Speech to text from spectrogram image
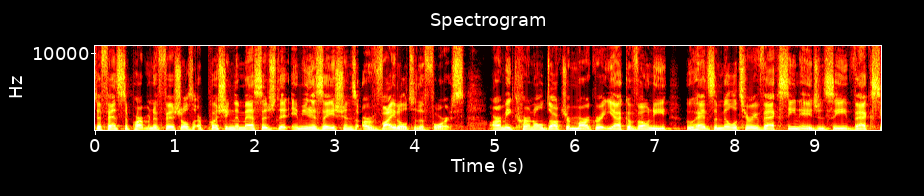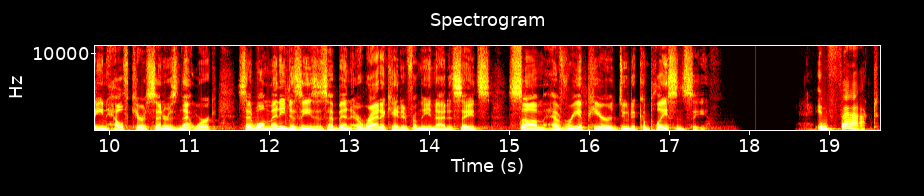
Defense Department officials are pushing the message that immunizations are vital to the force. Army Colonel Dr. Margaret Yacovone, who heads the military vaccine agency Vaccine Healthcare Centers Network, said while many diseases have been eradicated from the United States, some have reappeared due to complacency. In fact,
